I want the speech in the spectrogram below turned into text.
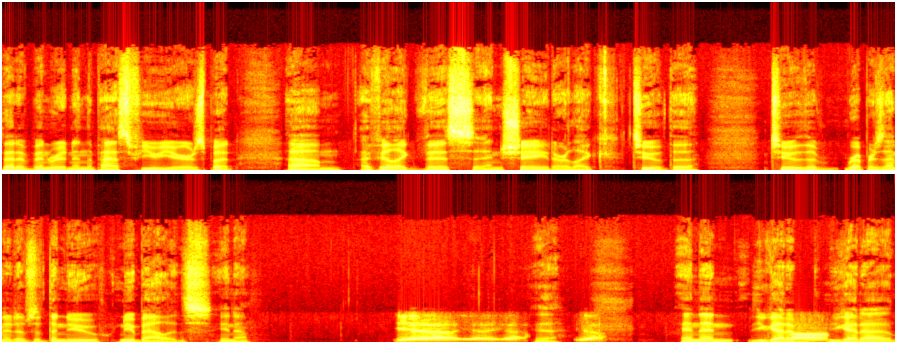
that have been written in the past few years, but um I feel like this and Shade are like two of the two of the representatives of the new new ballads, you know. Yeah, yeah, yeah, Yeah. yeah. And then you got a Um, you got a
